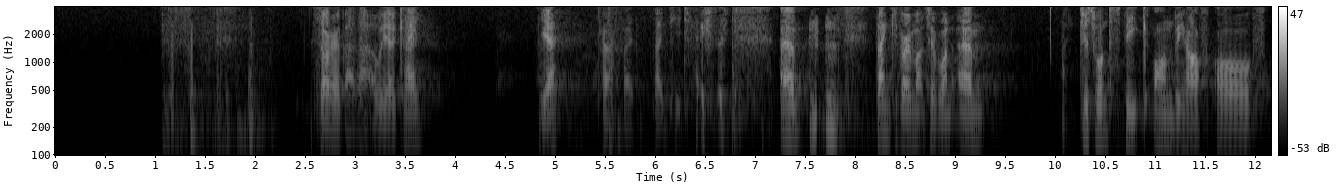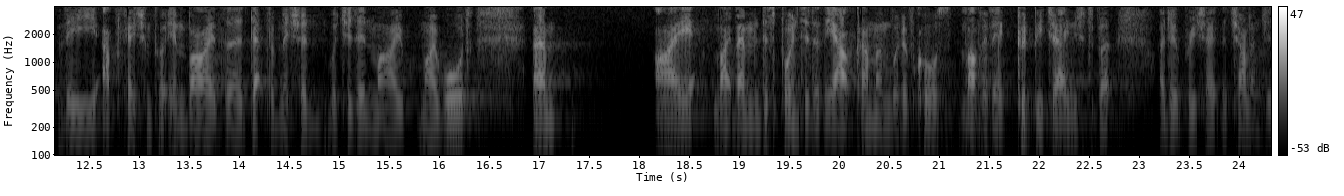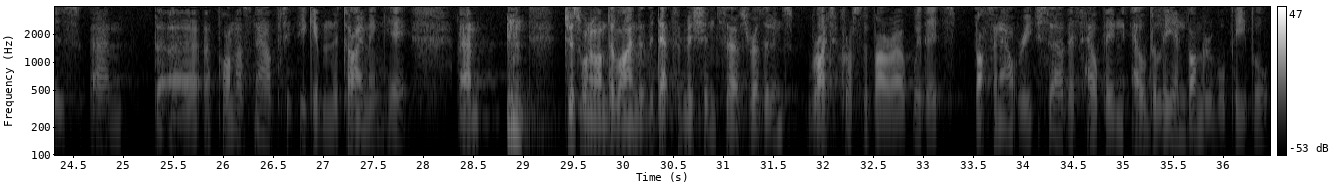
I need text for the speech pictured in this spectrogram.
one. Sorry about that. Are we okay? Yeah? Perfect. Thank you, David. Um, thank you very much, everyone. Um, just want to speak on behalf of the application put in by the Deptford Mission, which is in my, my ward. Um, I, like them, disappointed at the outcome and would, of course, love if it could be changed, but I do appreciate the challenges um, that are upon us now, particularly given the timing here. Um, just want to underline that the Deptford Mission serves residents right across the borough with its bus and outreach service, helping elderly and vulnerable people.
